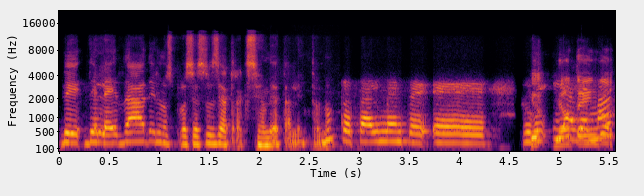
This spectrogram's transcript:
de, de la edad en los procesos de atracción de talento, ¿no? Totalmente. Eh, Rubí, yo, yo tengo además,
